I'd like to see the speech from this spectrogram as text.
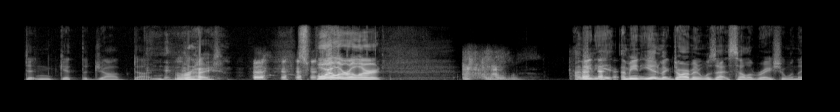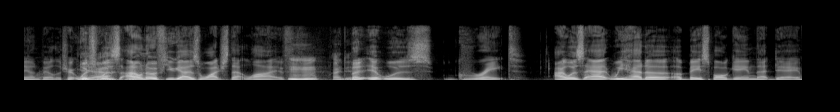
didn't get the job done. right. Spoiler alert. I mean, Ian, I mean, Ian McDiarmid was at Celebration when they unveiled the trailer, which Yeah. was I don't know if you guys watched that live, Mm-hmm. I did. but it was great. I was at we had a, a baseball game that day,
